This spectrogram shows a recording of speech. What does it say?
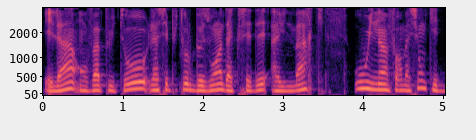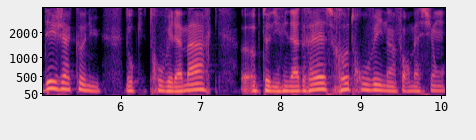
Et là, on va plutôt, là c'est plutôt le besoin d'accéder à une marque ou une information qui est déjà connue. Donc trouver la marque, euh, obtenir une adresse, retrouver une information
